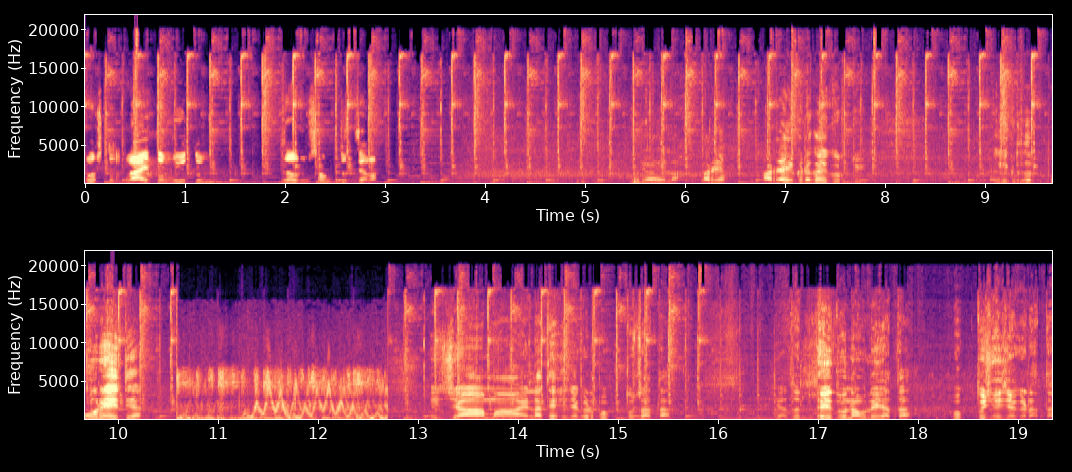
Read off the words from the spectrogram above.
बसला आयटम येतो मी जाऊन सांगतो त्याला यायला अरे अरे इकडे काय करतोय इकडे तर पुरे येत्या हे ज्या मायला ते ह्याच्याकडे बघतोच आता त्याचं लय धुनावलंय आता बघतोच ह्याच्याकडे आता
